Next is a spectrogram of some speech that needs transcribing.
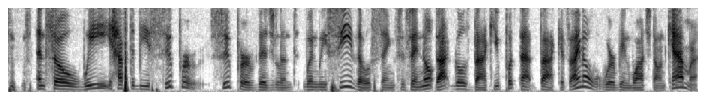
and so we have to be super, super vigilant when we see those things to say, no, that goes back. You put that back. Because I know we're being watched on camera,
